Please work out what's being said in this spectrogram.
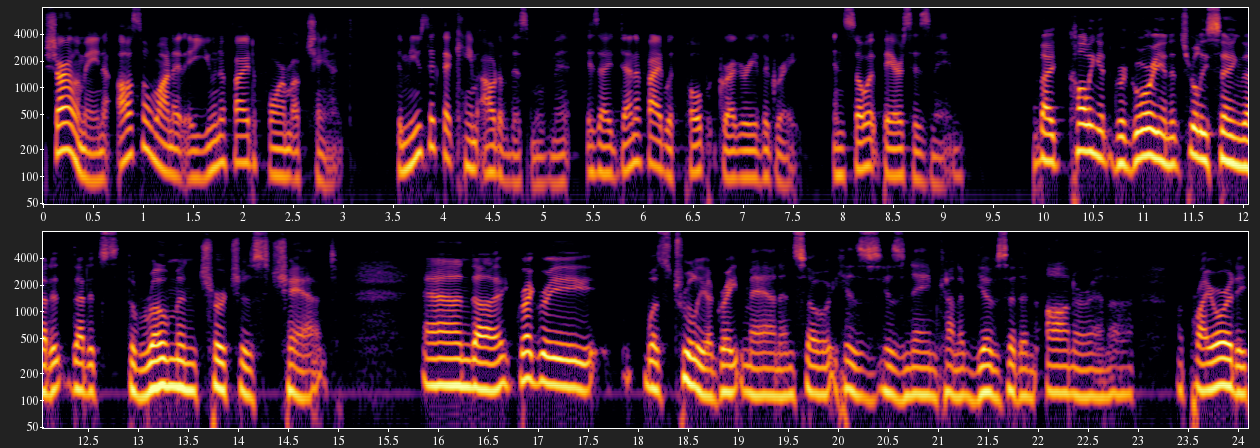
Charlemagne also wanted a unified form of chant. The music that came out of this movement is identified with Pope Gregory the Great, and so it bears his name. By calling it Gregorian, it's really saying that it, that it's the Roman Church's chant. And uh, Gregory was truly a great man, and so his his name kind of gives it an honor and a, a priority.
